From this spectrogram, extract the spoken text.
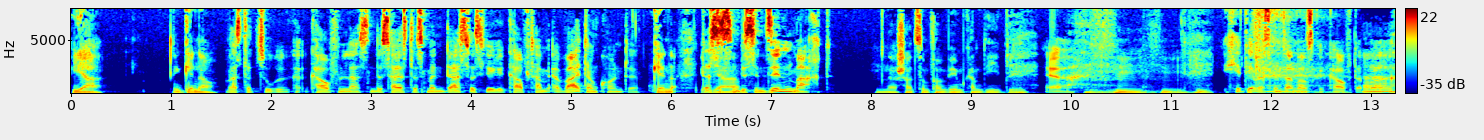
Ja, genau. was dazu kaufen lassen. Das heißt, dass man das, was wir gekauft haben, erweitern konnte. Genau. Dass ja. es ein bisschen Sinn macht. Na, Schatz, und von wem kam die Idee? Ja. Ich hätte ja was ganz anderes gekauft, aber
